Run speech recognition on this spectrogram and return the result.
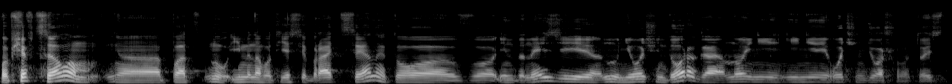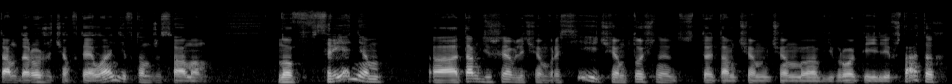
Вообще, в целом, э, под, ну, именно вот если брать цены, то в Индонезии, ну, не очень дорого, но и не, и не очень дешево. То есть там дороже, чем в Таиланде, в том же самом. Но в среднем э, там дешевле, чем в России, чем точно там, чем, чем э, в Европе или в Штатах.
